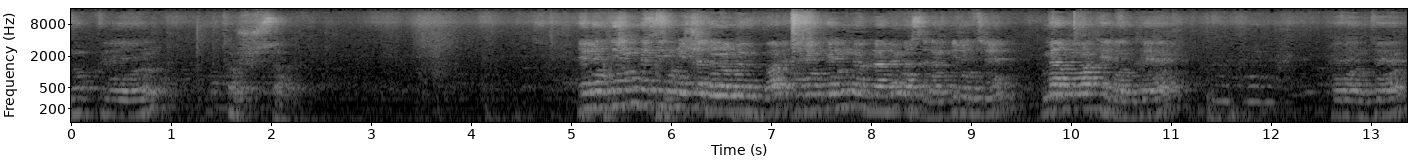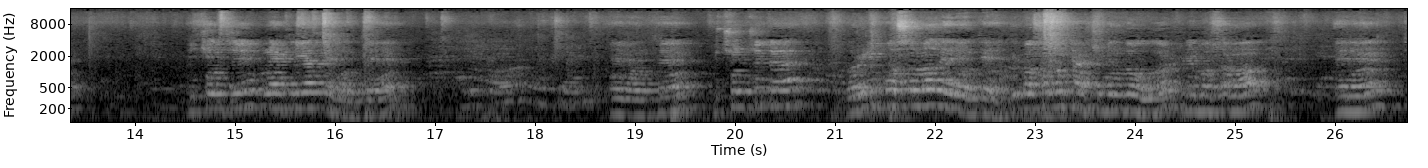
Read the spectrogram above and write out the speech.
nuklein turşusu RNT-nin də bir neçə dənə növü var. RNT-nin növləri məsələn birinci məlumat RNT RNT ikinci nəqliyyat RNT RNT üçüncü də ribosomal RNT ribosomun tərkibində olur. Ribosomal RNT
